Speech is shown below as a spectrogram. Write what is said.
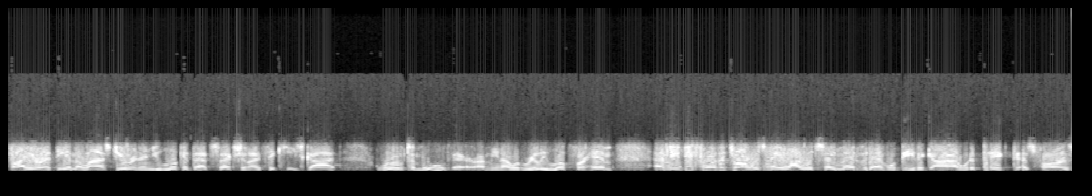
fire at the end of last year, and then you look at that section, I think he's got room to move there. I mean, I would really look for him. I mean, before the draw was made, would say Medvedev would be the guy I would have picked as far as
